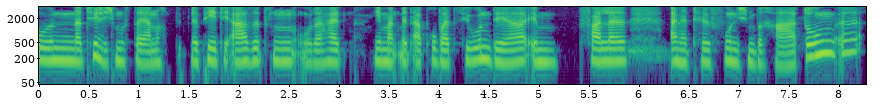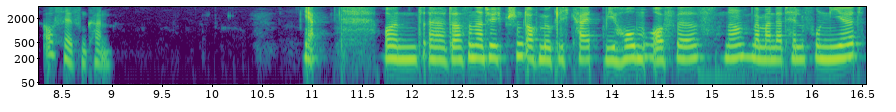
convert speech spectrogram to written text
Und natürlich muss da ja noch eine PTA sitzen oder halt jemand mit Approbation, der im Falle einer telefonischen Beratung äh, aushelfen kann. Ja, und äh, da sind natürlich bestimmt auch Möglichkeiten wie Homeoffice, ne, wenn man da telefoniert,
